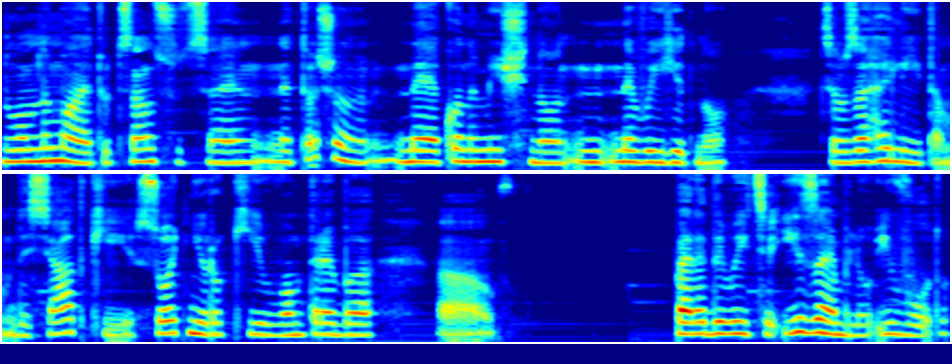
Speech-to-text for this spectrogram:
ну вам немає тут сенсу, це не те, що не економічно невигідно. Це взагалі там десятки, сотні років вам треба а, передивитися і землю, і воду.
